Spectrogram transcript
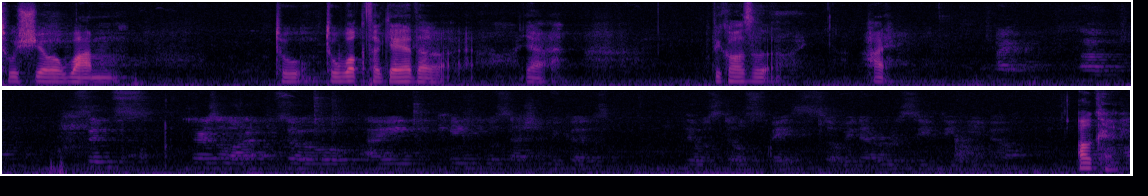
to share one, to to work together, yeah. Because, uh, hi. Hi.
